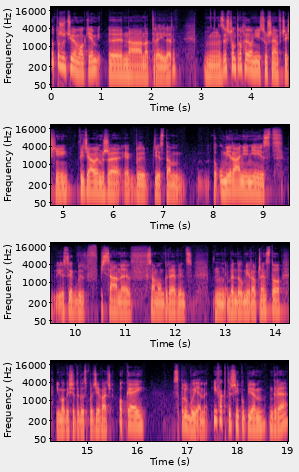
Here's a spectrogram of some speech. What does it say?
no to rzuciłem okiem e, na, na trailer. Mm, Zresztą trochę o niej słyszałem wcześniej. Wiedziałem, że jakby jest tam to umieranie nie jest, jest jakby wpisane w samą grę, więc mm, będę umierał często i mogę się tego spodziewać. Okej, spróbujemy. I faktycznie kupiłem grę.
